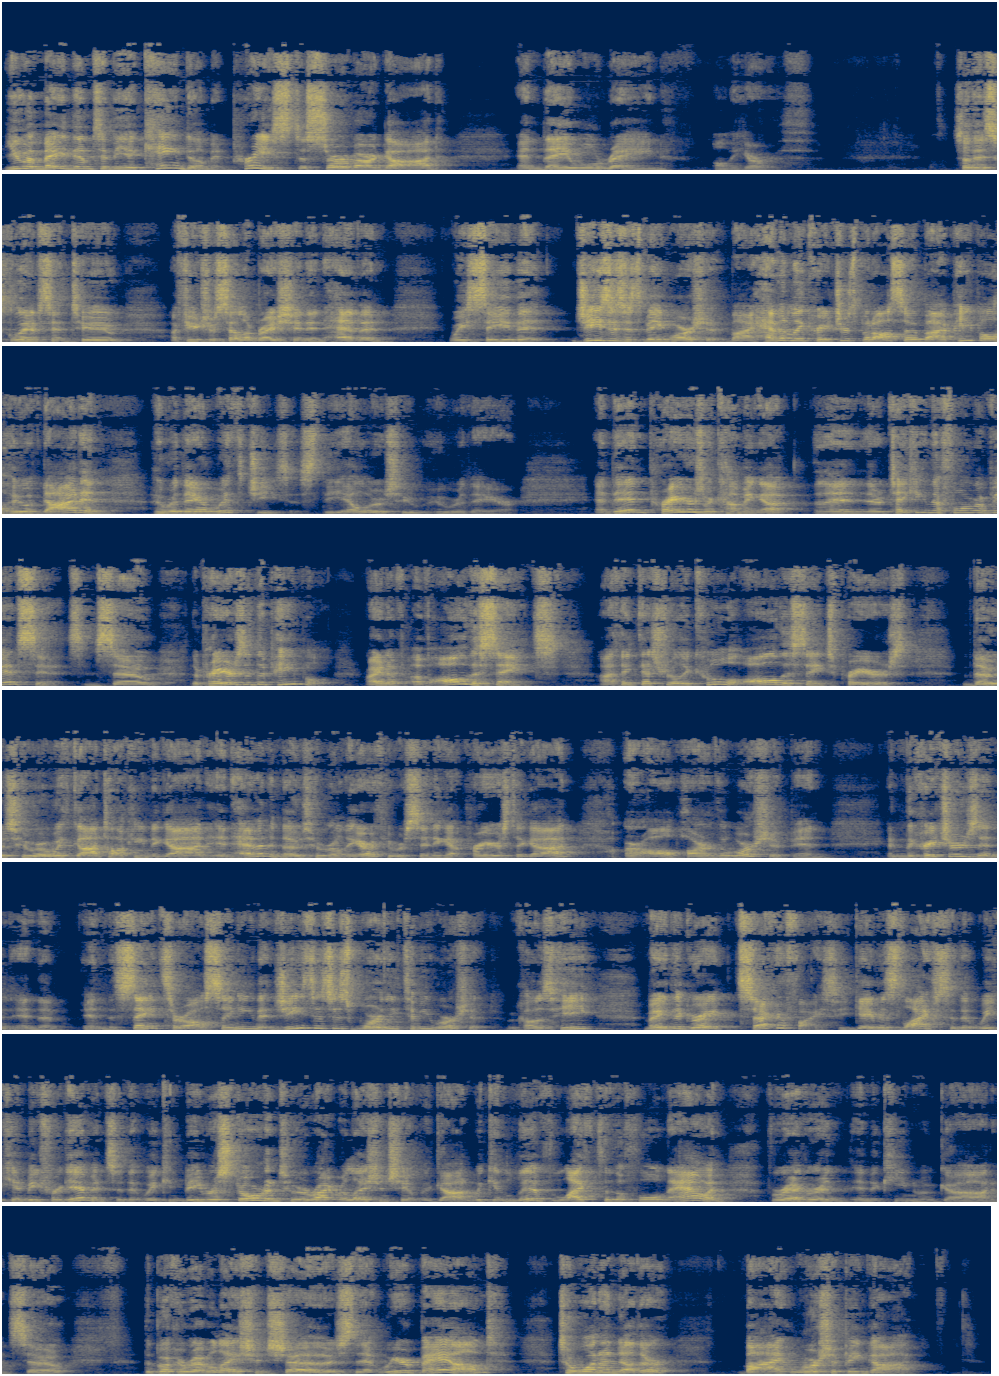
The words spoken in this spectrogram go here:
You have made them to be a kingdom and priests to serve our God, and they will reign on the earth. So, this glimpse into a future celebration in heaven, we see that Jesus is being worshiped by heavenly creatures, but also by people who have died and who were there with Jesus, the elders who, who were there. And then prayers are coming up and they're taking the form of incense. And so the prayers of the people, right, of, of all the saints. I think that's really cool. All the saints' prayers, those who are with God, talking to God in heaven, and those who are on the earth who are sending up prayers to God, are all part of the worship. And and the creatures and, and the and the saints are all singing that Jesus is worthy to be worshipped because he made the great sacrifice. He gave his life so that we can be forgiven, so that we can be restored into a right relationship with God. We can live life to the full now and forever in, in the kingdom of God. And so the book of Revelation shows that we're bound to one another by worshiping God.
